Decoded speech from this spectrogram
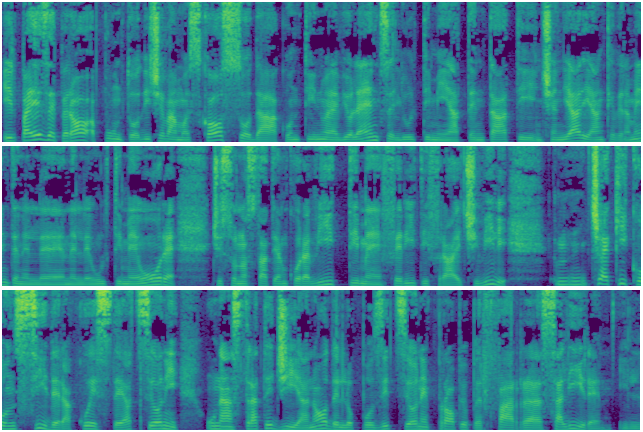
il paese però appunto dicevamo è scosso da continue violenze, gli ultimi attentati incendiari anche veramente nelle, nelle ultime ore, ci sono state ancora vittime, feriti fra i civili. Mm, c'è chi considera queste azioni una strategia no, dell'opposizione proprio per far salire il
